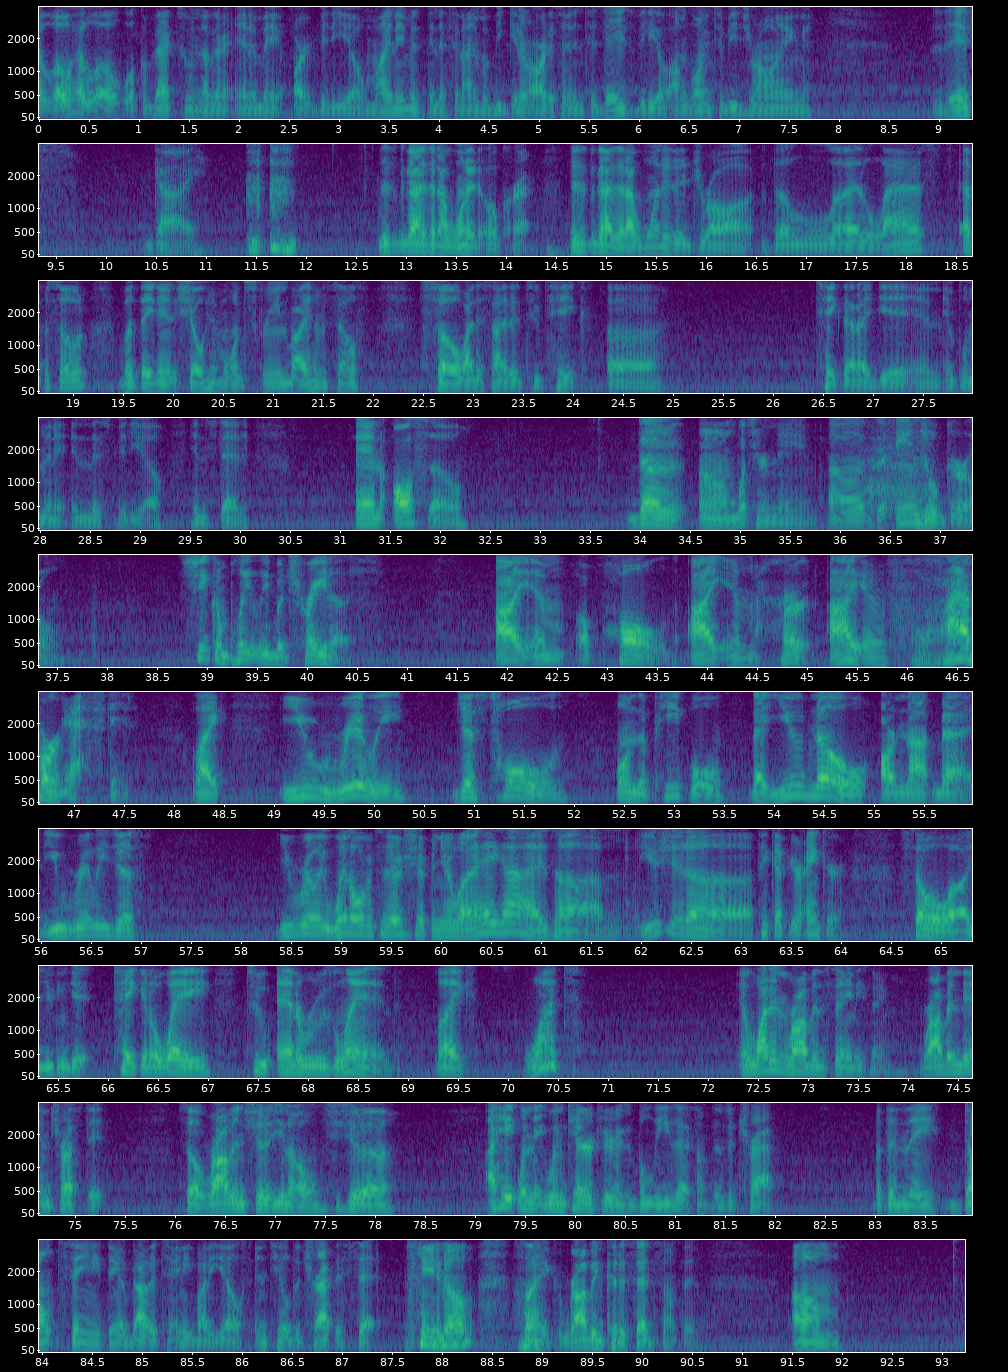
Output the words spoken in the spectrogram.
Hello, hello, welcome back to another anime art video. My name is Dennis and I am a beginner artist and in today's video I'm going to be drawing this guy. this is the guy that I wanted, oh crap. This is the guy that I wanted to draw the last episode, but they didn't show him on screen by himself. So I decided to take uh take that idea and implement it in this video instead. And also the um what's her name? Uh the angel girl. She completely betrayed us. I am appalled. I am hurt. I am flabbergasted. Like you really just told on the people that you know are not bad. You really just you really went over to their ship and you're like, hey guys, um, you should uh, pick up your anchor so uh, you can get taken away to Eneru's land. Like, what? And why didn't Robin say anything? Robin didn't trust it. So Robin should have, you know, she should have. I hate when they, when characters believe that something's a trap, but then they don't say anything about it to anybody else until the trap is set. you know? Like Robin could have said something. Um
